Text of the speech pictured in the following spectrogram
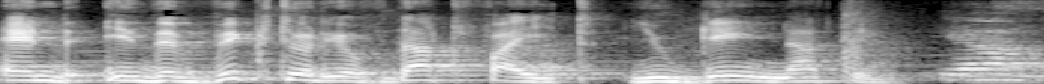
And in the victory of that fight, you gain nothing. Yeah.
